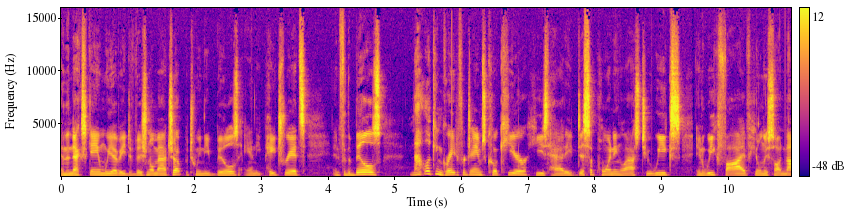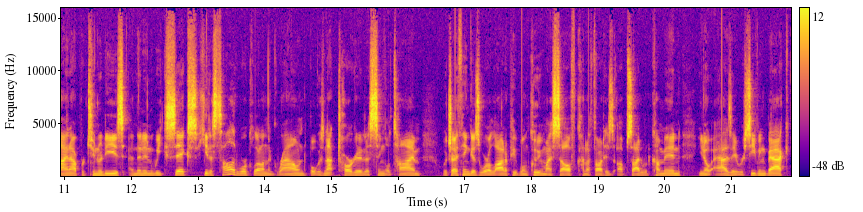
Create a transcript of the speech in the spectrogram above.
In the next game, we have a divisional matchup between the Bills and the Patriots. And for the Bills, not looking great for James Cook here. He's had a disappointing last two weeks. In week five, he only saw nine opportunities, and then in week six, he had a solid workload on the ground, but was not targeted a single time, which I think is where a lot of people, including myself, kind of thought his upside would come in, you know, as a receiving back.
